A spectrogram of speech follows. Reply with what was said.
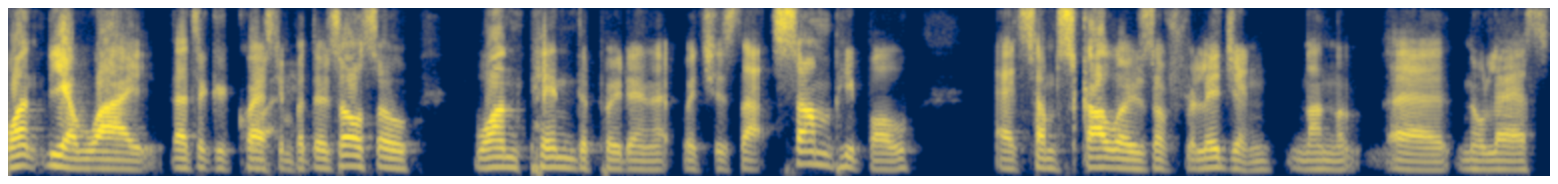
one, yeah, why? That's a good question. Why? But there's also one pin to put in it, which is that some people, uh, some scholars of religion, none, uh, no less,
